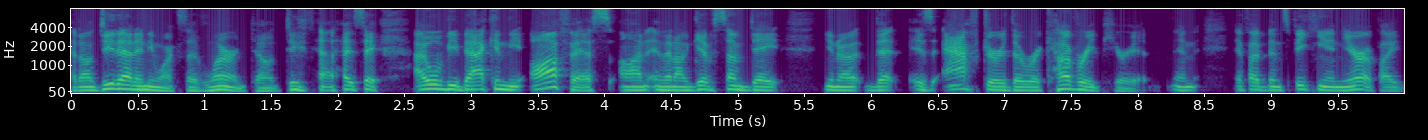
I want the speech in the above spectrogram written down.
I don't do that anymore because I've learned don't do that. I say I will be back in the office on, and then I'll give some date, you know, that is after the recovery period. And if I've been speaking in Europe, I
